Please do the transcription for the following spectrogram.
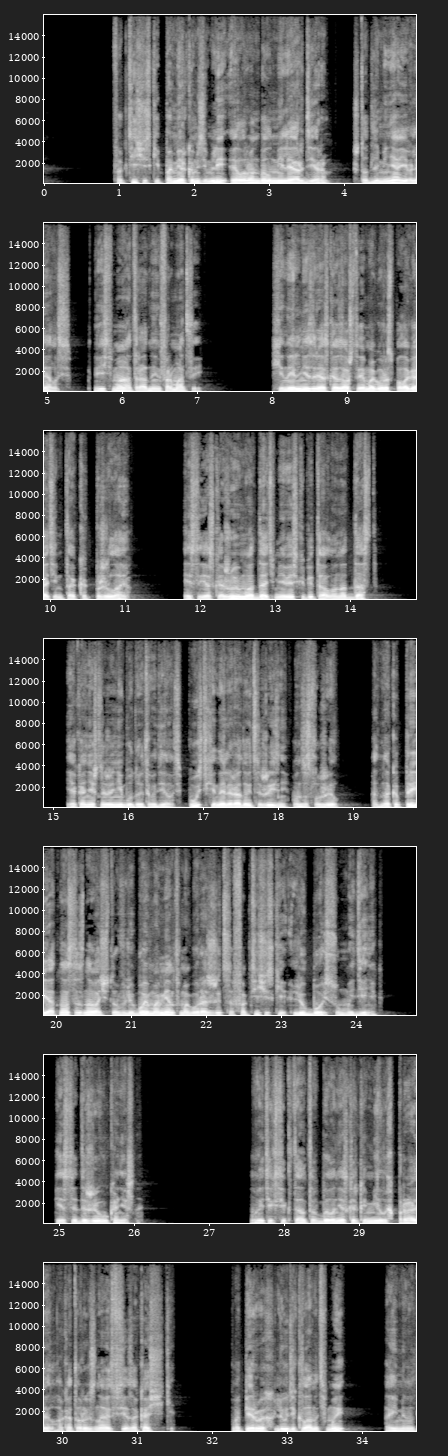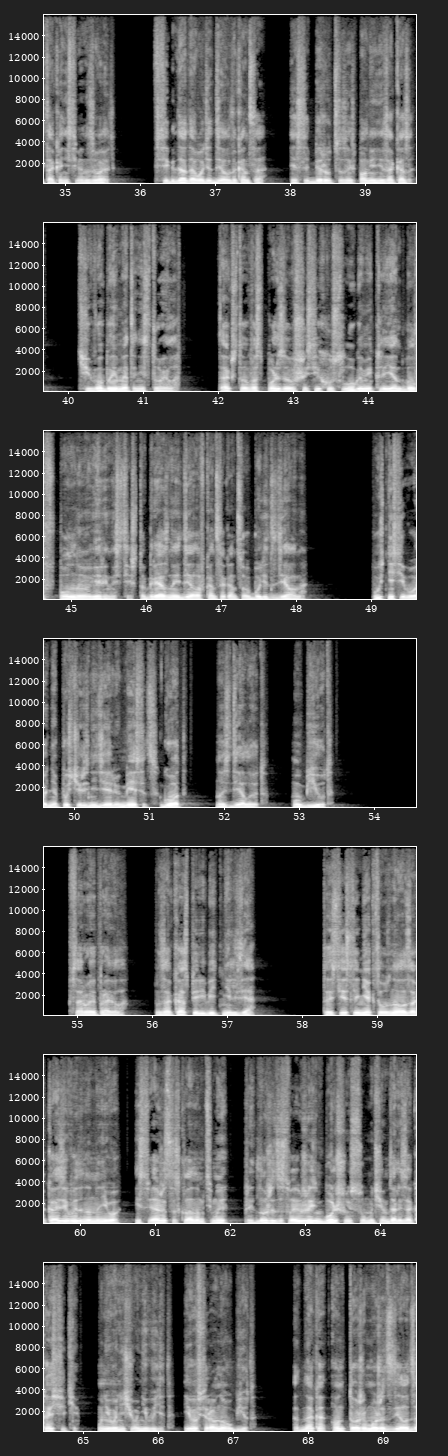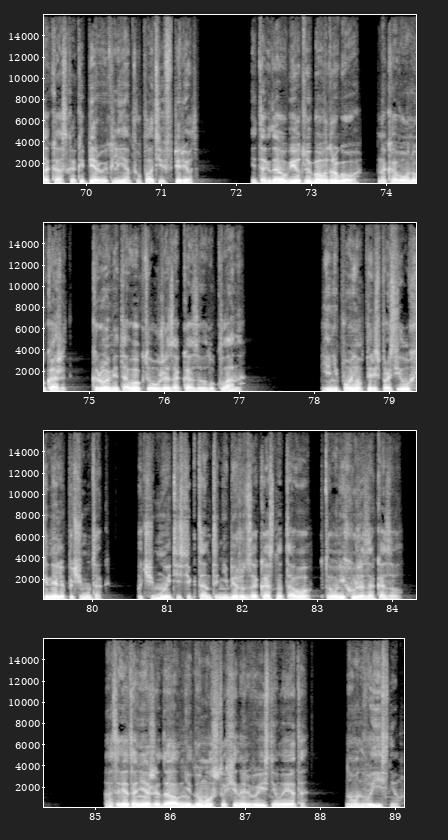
Фактически, по меркам Земли, Элрон был миллиардером, что для меня являлось весьма отрадной информацией. Хинель не зря сказал, что я могу располагать им так, как пожелаю. Если я скажу ему отдать мне весь капитал, он отдаст. Я, конечно же, не буду этого делать. Пусть Хинель радуется жизни, он заслужил. Однако приятно осознавать, что в любой момент могу разжиться фактически любой суммой денег. Если доживу, конечно. У этих сектантов было несколько милых правил, о которых знают все заказчики. Во-первых, люди клана тьмы, а именно так они себя называют, всегда доводят дело до конца, если берутся за исполнение заказа. Чего бы им это ни стоило. Так что, воспользовавшись их услугами, клиент был в полной уверенности, что грязное дело в конце концов будет сделано. Пусть не сегодня, пусть через неделю, месяц, год, но сделают. Убьют. Второе правило. Заказ перебить нельзя. То есть, если некто узнал о заказе, выданном на него, и свяжется с кланом тьмы, предложит за свою жизнь большую сумму, чем дали заказчики, у него ничего не выйдет. Его все равно убьют. Однако он тоже может сделать заказ, как и первый клиент, уплатив вперед и тогда убьют любого другого, на кого он укажет, кроме того, кто уже заказывал у клана. Я не понял, переспросил у Хинеля, почему так? Почему эти сектанты не берут заказ на того, кто у них уже заказывал? Ответа не ожидал, не думал, что Хинель выяснил и это, но он выяснил.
